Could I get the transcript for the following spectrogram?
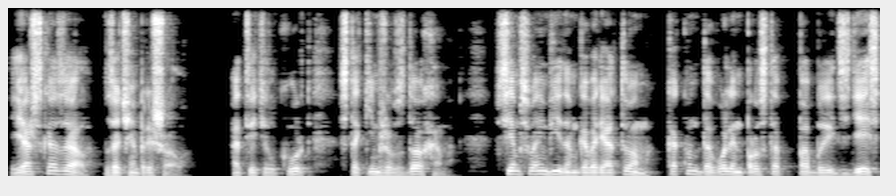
«Я ж сказал, зачем пришел», — ответил Курт с таким же вздохом, всем своим видом говоря о том, как он доволен просто побыть здесь,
